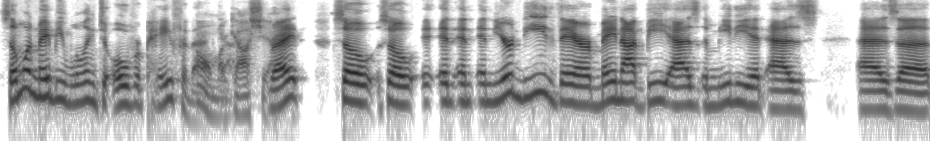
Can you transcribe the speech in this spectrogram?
someone may be willing to overpay for that. oh my guy, gosh, yeah. Right. So so and and and your need there may not be as immediate as as uh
